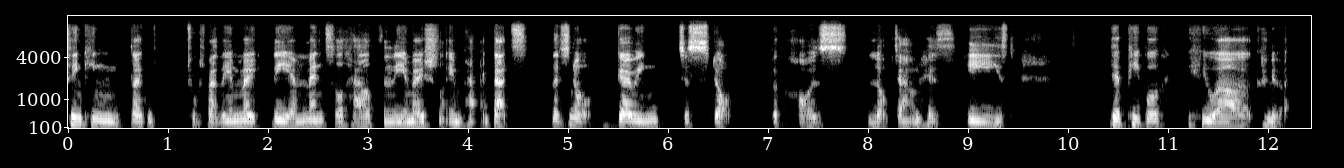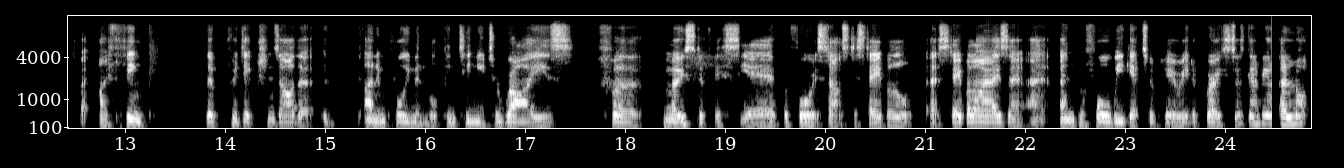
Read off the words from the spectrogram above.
thinking like we've talked about the emo- the uh, mental health and the emotional impact that's that's not going to stop because lockdown has eased the people who are kind of i think the predictions are that unemployment will continue to rise for most of this year before it starts to stable uh, stabilize and, and before we get to a period of growth so it's going to be a lot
